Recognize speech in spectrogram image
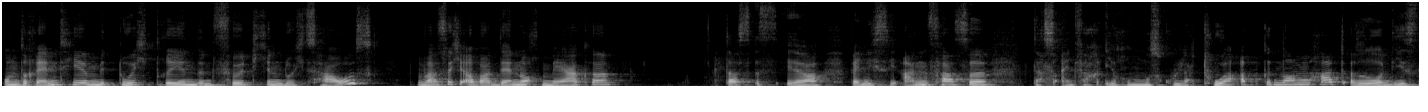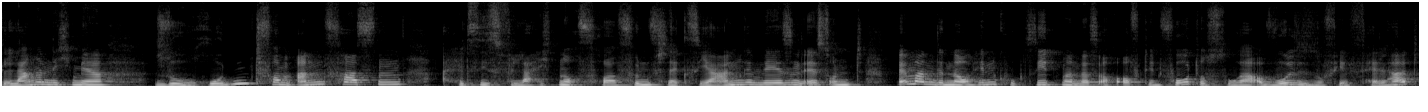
und rennt hier mit durchdrehenden Pfötchen durchs Haus. Was ich aber dennoch merke, dass es eher, wenn ich sie anfasse, dass einfach ihre Muskulatur abgenommen hat. Also die ist lange nicht mehr so rund vom Anfassen, als sie es vielleicht noch vor fünf, sechs Jahren gewesen ist. Und wenn man genau hinguckt, sieht man das auch auf den Fotos sogar, obwohl sie so viel Fell hat.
